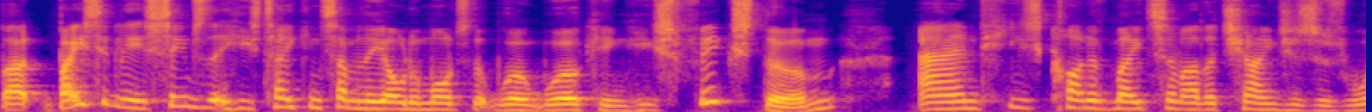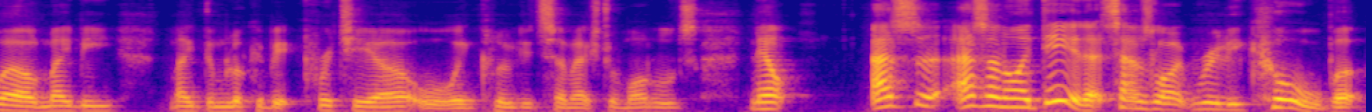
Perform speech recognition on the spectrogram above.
but basically, it seems that he's taken some of the older mods that weren't working, he's fixed them, and he's kind of made some other changes as well. Maybe made them look a bit prettier or included some extra models. Now, as a, as an idea, that sounds like really cool, but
